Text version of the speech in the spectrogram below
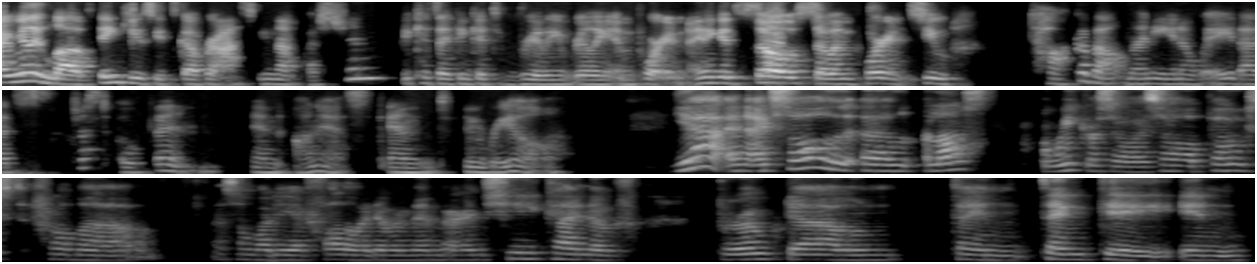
I really love, thank you, Sietske, for asking that question because I think it's really, really important. I think it's so, so important to talk about money in a way that's just open and honest and, and real. Yeah, and I saw uh, last week or so, I saw a post from a somebody I follow, I don't remember, and she kind of broke down 10 10k in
